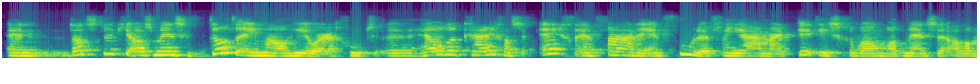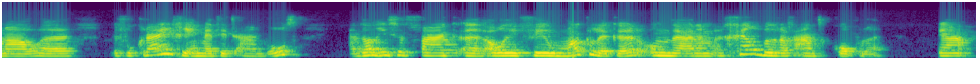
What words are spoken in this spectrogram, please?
En dat stukje, als mensen dat eenmaal heel erg goed eh, helder krijgen, als ze echt ervaren en voelen van ja, maar dit is gewoon wat mensen allemaal eh, ervoor krijgen met dit aanbod, dan is het vaak eh, alweer veel makkelijker om daar een geldbedrag aan te koppelen. Ja,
